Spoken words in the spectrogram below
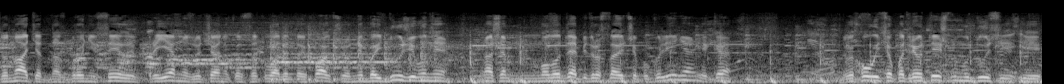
донатять на Збройні сили. Приємно, звичайно, констатувати той факт, що небайдужі вони, наше молоде підростаюче покоління, яке виховується в патріотичному дусі і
